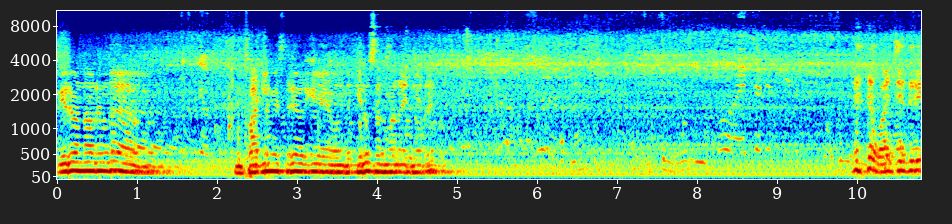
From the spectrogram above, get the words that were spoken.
ವೀರಣ್ಣವರಿಂದ ಪಾಟೀಲ್ ಮೇಸ್ತ್ರಿ ಅವರಿಗೆ ಒಂದು ಕಿರು ಸನ್ಮಾನ ಇದೆ ನೋಡ್ರಿ. ವಾಚ್ಯದ್ರಿ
